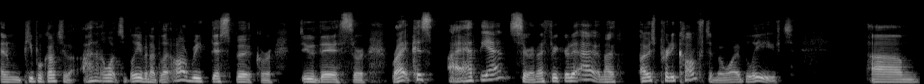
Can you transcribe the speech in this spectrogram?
and people come to me, I don't know what to believe, and I'd be like, oh, read this book or do this or right because I had the answer and I figured it out, and I I was pretty confident in what I believed. Um,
